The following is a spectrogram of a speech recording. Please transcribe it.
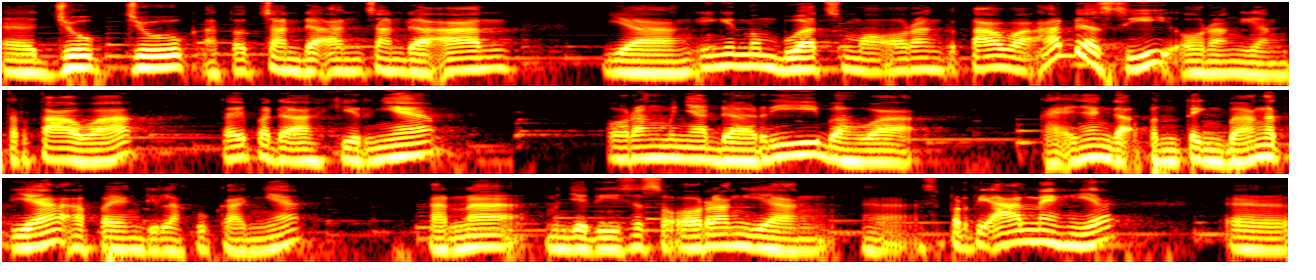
eh, juk-juk atau candaan-candaan yang ingin membuat semua orang ketawa. Ada sih orang yang tertawa, tapi pada akhirnya orang menyadari bahwa kayaknya nggak penting banget ya apa yang dilakukannya karena menjadi seseorang yang uh, seperti aneh ya eh,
